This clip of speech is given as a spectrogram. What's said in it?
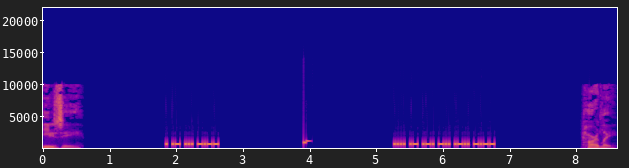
Easy. Hardly.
